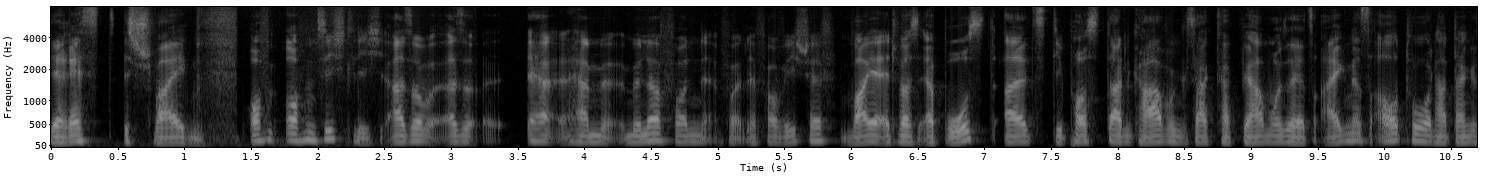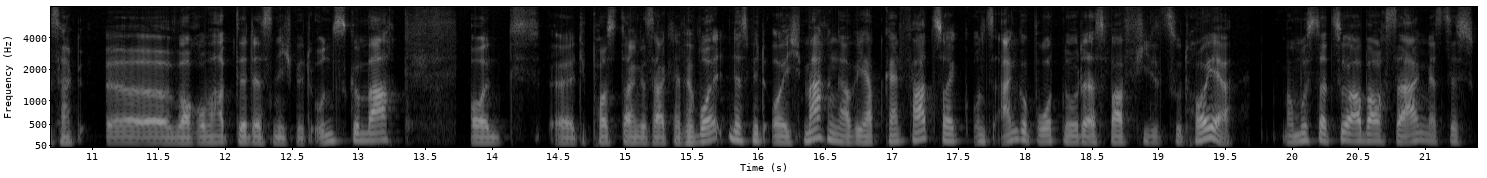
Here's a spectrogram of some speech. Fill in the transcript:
Der Rest ist Schweigen. Offen, offensichtlich. Also, also Herr, Herr Müller von, von der VW-Chef war ja etwas erbost, als die Post dann kam und gesagt hat, wir haben unser jetzt eigenes Auto und hat dann gesagt, äh, warum habt ihr das nicht mit uns gemacht? Und äh, die Post dann gesagt hat, wir wollten das mit euch machen, aber ihr habt kein Fahrzeug uns angeboten oder es war viel zu teuer. Man muss dazu aber auch sagen, dass, das,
